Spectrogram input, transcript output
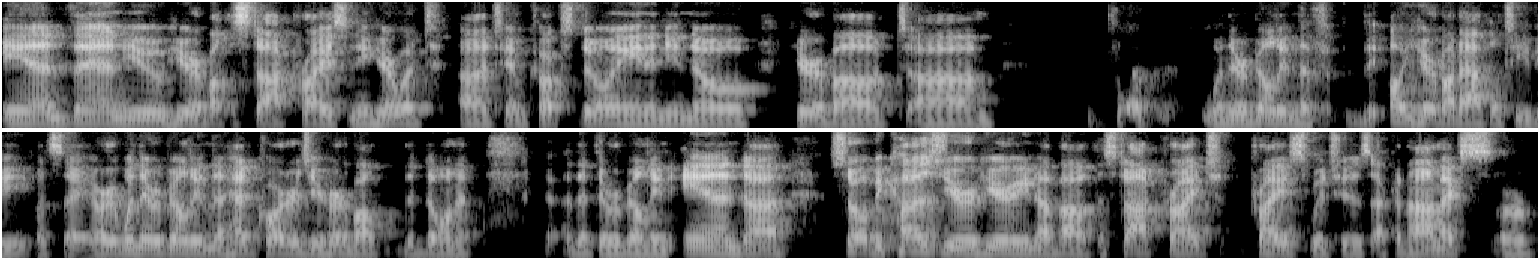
and then you hear about the stock price and you hear what uh, Tim Cook's doing, and you know hear about um, when they were building the, the, oh you hear about apple tv let's say or when they were building the headquarters you heard about the donut that they were building. And uh, so because you're hearing about the stock price price which is economics or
